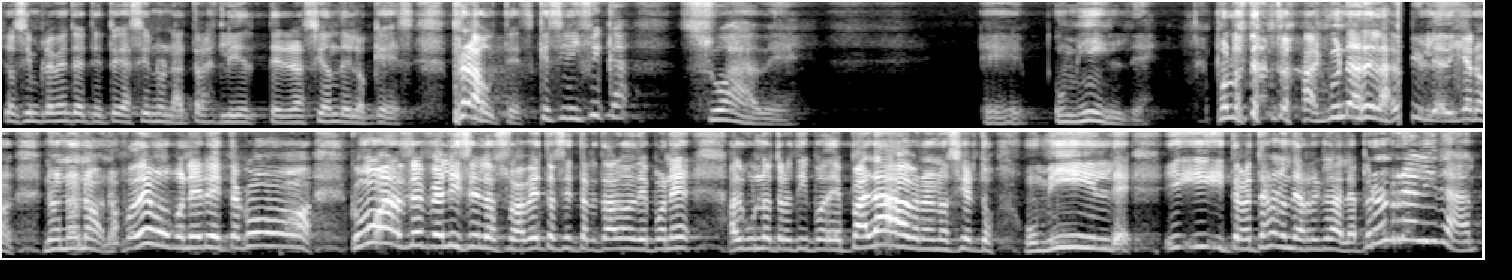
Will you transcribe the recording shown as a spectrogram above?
Yo simplemente te estoy haciendo una transliteración de lo que es. Prautes, que significa suave, eh, humilde, por lo tanto, algunas de las Biblias dijeron, no, no, no, no podemos poner esto, ¿cómo, cómo van a ser felices los suavetos? Se trataron de poner algún otro tipo de palabra, ¿no es cierto? Humilde, y, trataron de arreglarla. Pero en realidad,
